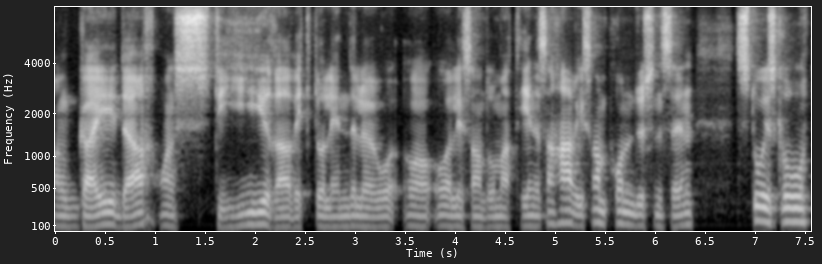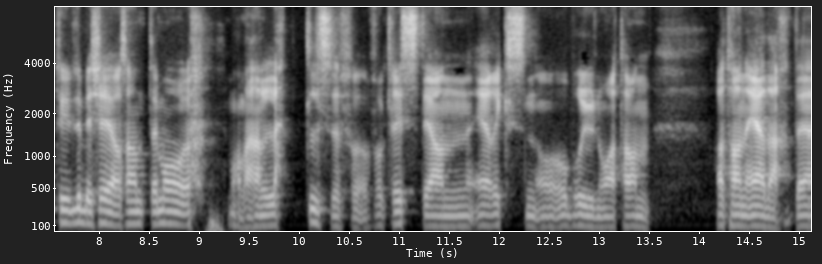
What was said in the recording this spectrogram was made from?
han guider, og han styrer Victor Lindeløv og, og, og Lisandro Martinez. Så her viser han pondusen sin stoisk ro, tydelige beskjeder. sant? Det må, må være en lettelse for, for Christian Eriksen og, og Bruno at han, at han, er der. Det,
